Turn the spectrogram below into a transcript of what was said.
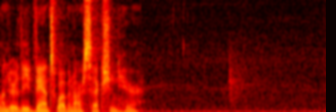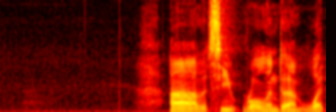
under the advanced webinar section here. Uh, let's see, Roland. Uh, what?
